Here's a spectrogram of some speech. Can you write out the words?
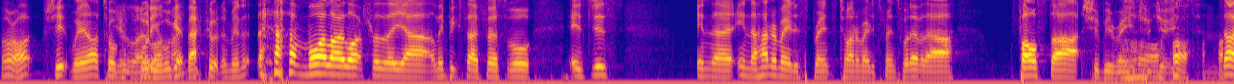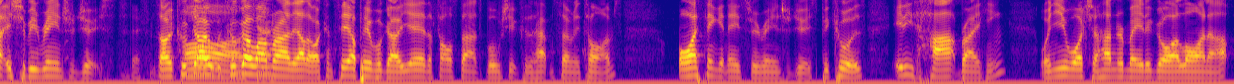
all right. Shit, we are talking footy. light, We'll mate? get back to it in a minute. My low light for the uh, Olympics, though, first of all, is just in the in the 100 meter sprints, 200 meter sprints, whatever they are. False start should be reintroduced. Oh. no, it should be reintroduced. So it could go, it Oh, could go oh, one way or the other. I can see how people go, yeah, the false start's bullshit because it happens so many times. I think it needs to be reintroduced because it is heartbreaking when you watch a 100 metre guy line up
